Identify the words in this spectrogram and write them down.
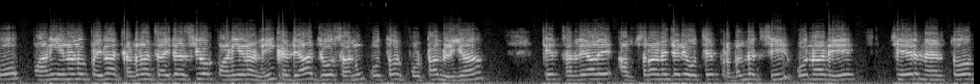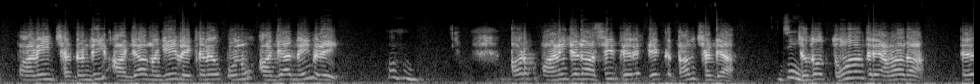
ਉਹ ਪਾਣੀ ਇਹਨਾਂ ਨੂੰ ਪਹਿਲਾਂ ਕੱਢਣਾ ਚਾਹੀਦਾ ਸੀ ਉਹ ਪਾਣੀ ਇਹਨਾਂ ਨਹੀਂ ਕੱਢਿਆ ਜੋ ਸਾਨੂੰ ਉੱਥੋਂ ਰਿਪੋਰਟਾਂ ਮਿਲੀਆਂ ਕਿ ਥੱਲੇ ਵਾਲੇ ਅਫਸਰਾਂ ਨੇ ਜਿਹੜੇ ਉੱਥੇ ਪ੍ਰਬੰਧਕ ਸੀ ਉਹਨਾਂ ਨੇ ਚੇਅਰਮੈਨ ਤੋਂ ਪਾਣੀ ਛੱਡਣ ਦੀ ਆਗਿਆ ਮੰਗੀ ਲੇਕਿਨ ਉਹਨੂੰ ਆਗਿਆ ਨਹੀਂ ਮਿਲੀ। ਔਰ ਪਾਣੀ ਜਿਹੜਾ ਅਸੀਂ ਫਿਰ ਇੱਕਦਮ ਛੱਡਿਆ। ਜਦੋਂ ਦੋਵਾਂ ਦਰਿਆਵਾਂ ਦਾ ਤੇ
